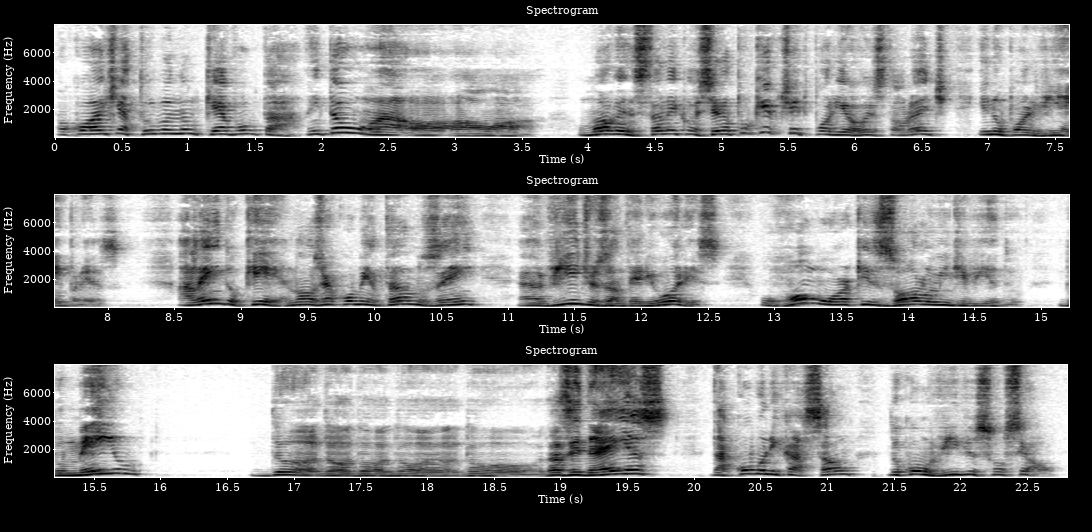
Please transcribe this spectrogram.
Ocorre que a turma não quer voltar. Então, a, a, a, o Morgan Stanley considera por que a gente pode ir ao restaurante e não pode vir à empresa. Além do que, nós já comentamos em uh, vídeos anteriores, o homework isola o indivíduo do meio do, do, do, das ideias, da comunicação, do convívio social.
